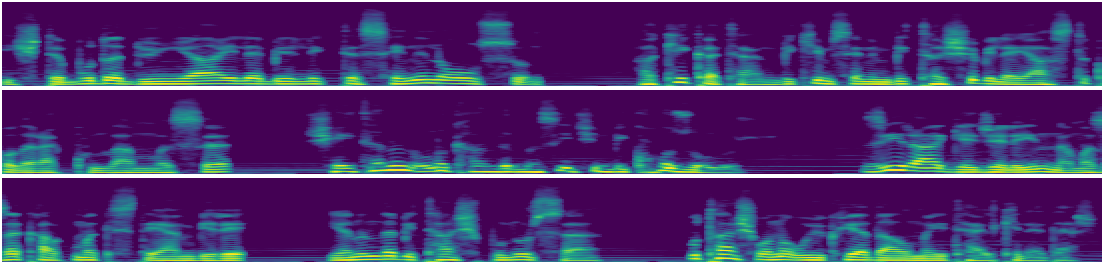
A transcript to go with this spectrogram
İşte bu da dünya ile birlikte senin olsun. Hakikaten bir kimsenin bir taşı bile yastık olarak kullanması, şeytanın onu kandırması için bir koz olur. Zira geceleyin namaza kalkmak isteyen biri yanında bir taş bulursa, bu taş ona uykuya dalmayı telkin eder.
